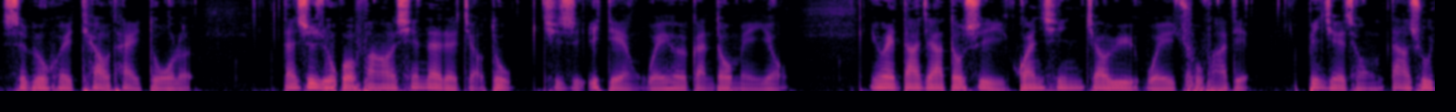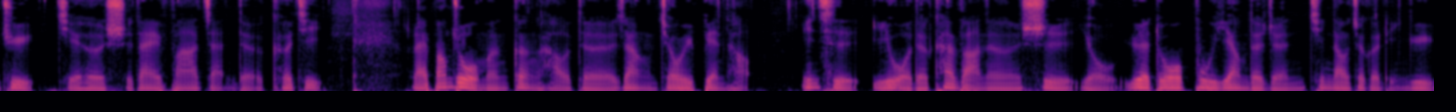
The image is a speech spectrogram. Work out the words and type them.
是不是会跳太多了？但是如果放到现在的角度，其实一点违和感都没有，因为大家都是以关心教育为出发点，并且从大数据结合时代发展的科技，来帮助我们更好的让教育变好。因此，以我的看法呢，是有越多不一样的人进到这个领域。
